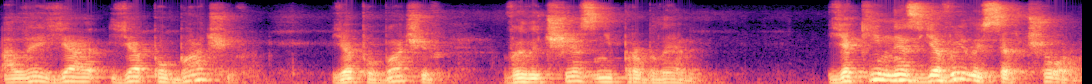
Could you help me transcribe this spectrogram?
але я, я побачив, я побачив величезні проблеми, які не з'явилися вчора,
